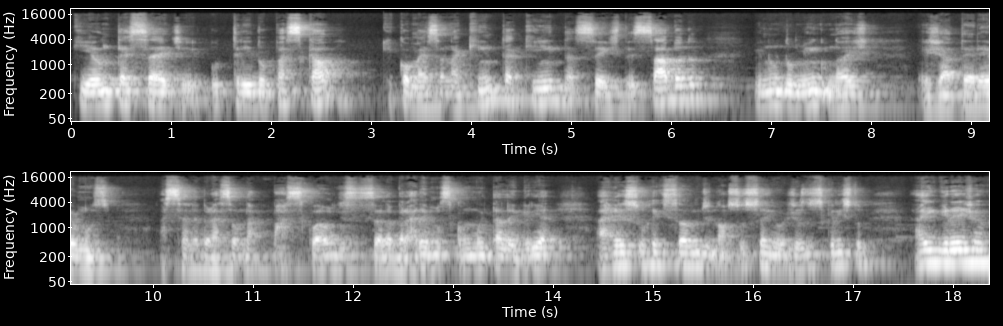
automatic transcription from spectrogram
que antecede o Tríduo Pascal, que começa na quinta, quinta, sexta e sábado, e no domingo nós já teremos a celebração da Páscoa, onde celebraremos com muita alegria a ressurreição de nosso Senhor Jesus Cristo. A igreja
